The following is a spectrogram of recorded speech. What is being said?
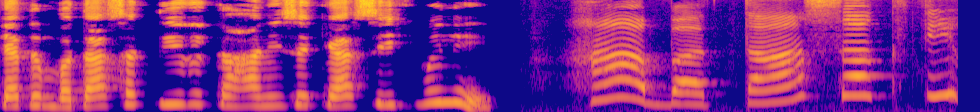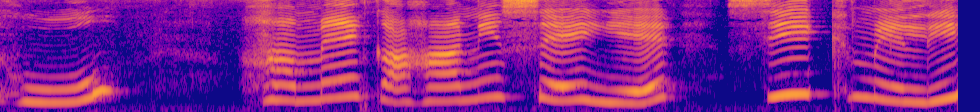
क्या तुम बता सकती हो कि कहानी से क्या सीख मिली? हाँ बता सकती हूँ। हमें कहानी से ये सीख मिली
